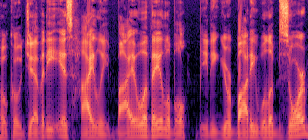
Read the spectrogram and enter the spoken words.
Cocogevity is highly bioavailable, meaning your body will absorb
